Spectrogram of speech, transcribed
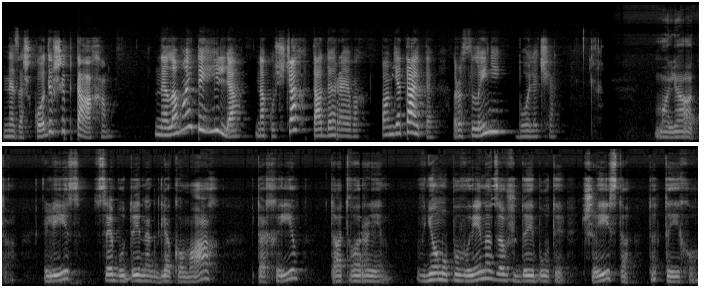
не зашкодивши птахам. Не ламайте гілля на кущах та деревах. Пам'ятайте, рослині боляче. Малята, ліс це будинок для комах, птахів та тварин. В ньому повинно завжди бути чисто та тихо.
